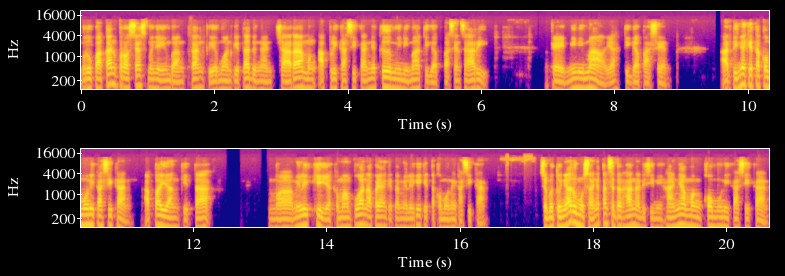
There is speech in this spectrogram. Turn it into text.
merupakan proses menyeimbangkan keilmuan kita dengan cara mengaplikasikannya ke minimal tiga pasien sehari. Oke, minimal ya tiga pasien. Artinya kita komunikasikan apa yang kita memiliki ya kemampuan apa yang kita miliki kita komunikasikan. Sebetulnya rumusannya kan sederhana di sini hanya mengkomunikasikan.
